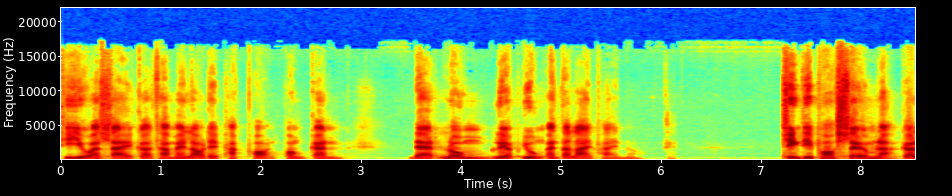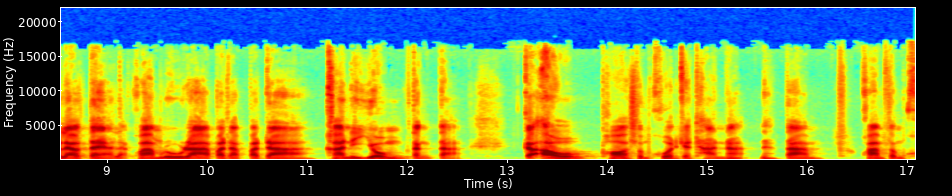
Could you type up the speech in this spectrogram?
ที่อยู่อาศัยก็ทำให้เราได้พักผ่อนป้องกัน แดดลมเหลือบยุงอันตรายภายนอก สิ่งที่พ่อเสริมล่ะ ก็แล้วแต่แหละความหรูหราประดับประดา ค่านิยมต่าง ๆ ก็เอาพอสมควรแก่ฐานะนะตามความสมค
